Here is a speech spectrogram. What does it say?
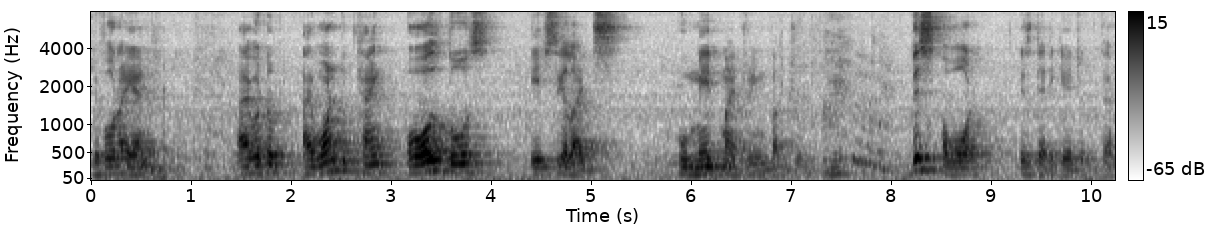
Before I end, I, would, I want to thank all those HCLites who made my dream come true. This award is dedicated to them.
